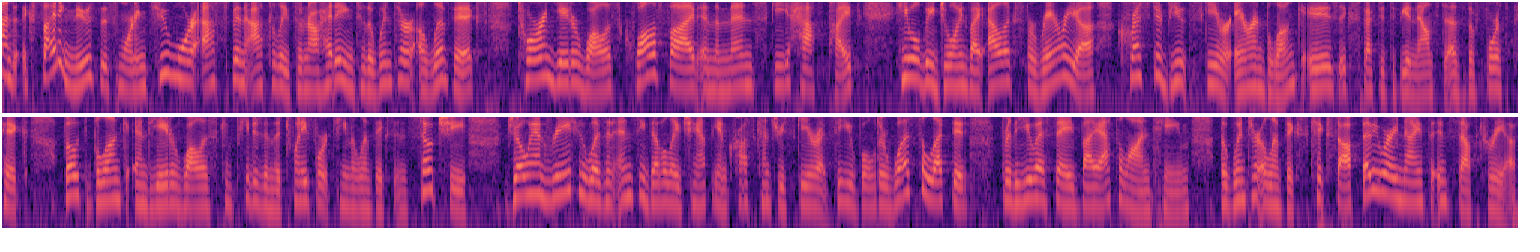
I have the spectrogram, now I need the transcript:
And exciting news this morning. Two more Aspen athletes are now heading to the Winter Olympics. Torin Yater Wallace qualified in the men's ski halfpipe. He will be joined by Alex Ferreira. Crested Butte skier Aaron Blunck is expected to be announced as the fourth pick. Both Blunck and Yater Wallace competed in the 2014 Olympics in Sochi. Joanne Reed, who was an NCAA champion cross country skier at CU Boulder, was selected for the USA biathlon team. The Winter Olympics kicks off February 9th in South Korea.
